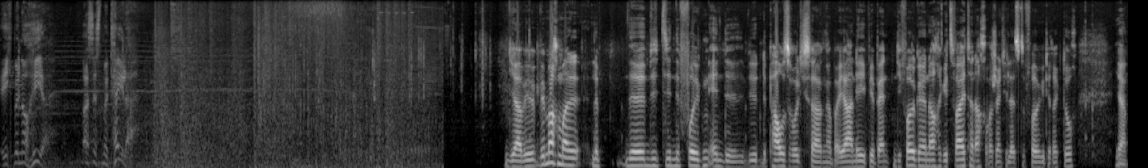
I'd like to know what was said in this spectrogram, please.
Ich bin noch hier. Was ist mit Taylor? Ja, wir, wir machen mal eine ne, ne Folgenende. Eine Pause wollte ich sagen, aber ja, nee, wir beenden die Folge. Nachher geht's weiter. Nachher wahrscheinlich die letzte Folge direkt durch. Ja.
